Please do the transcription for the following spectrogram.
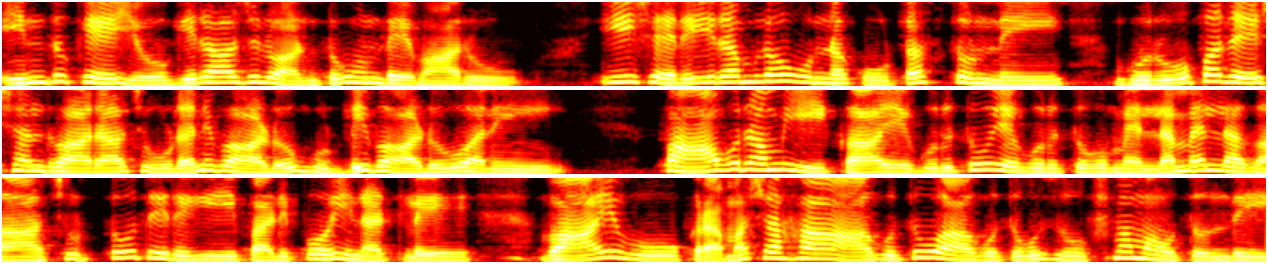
ఇందుకే యోగిరాజులు అంటూ ఉండేవారు. ఈ శరీరంలో ఉన్న కూటస్థుణ్ణి గురూపదేశం ద్వారా చూడనివాడు గుడ్డివాడు అని. పావురం ఈక ఎగురుతూ ఎగురుతూ మెల్లమెల్లగా చుట్టూ తిరిగి పడిపోయినట్లే వాయువు క్రమశః ఆగుతూ ఆగుతూ సూక్ష్మమవుతుంది.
